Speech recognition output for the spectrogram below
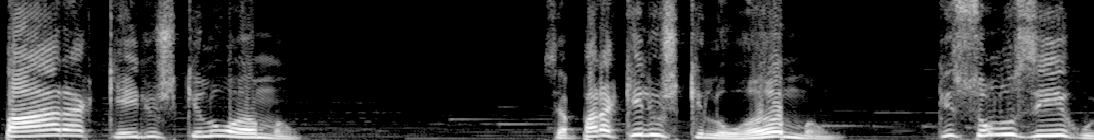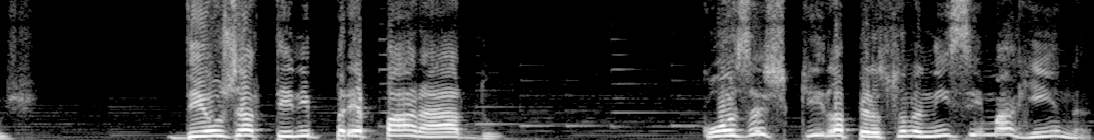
para aqueles que o amam. É para aqueles que o amam, que são os. Deus já tem preparado coisas que a pessoa nem se imagina.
